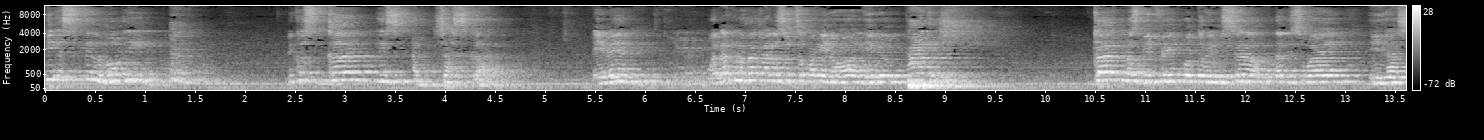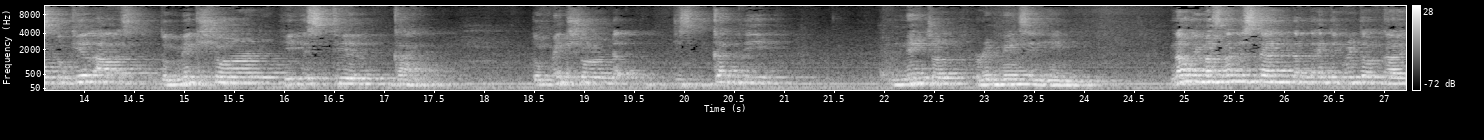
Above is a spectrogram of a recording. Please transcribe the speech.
He is still holy. Because God is a just God. Amen? Walang makakalusot sa Panginoon. He will punish. God must be faithful to Himself. That is why He has to kill us to make sure He is still God. To make sure that His godly nature remains in him. Now we must understand that the integrity of God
